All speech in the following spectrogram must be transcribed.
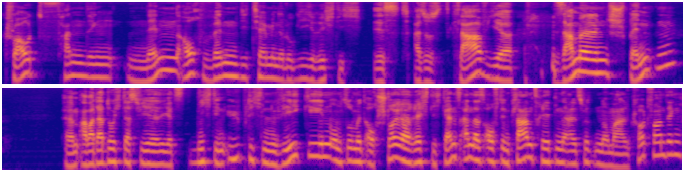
Crowdfunding nennen, auch wenn die Terminologie richtig ist. Also klar, wir sammeln Spenden, ähm, aber dadurch, dass wir jetzt nicht den üblichen Weg gehen und somit auch steuerrechtlich ganz anders auf den Plan treten als mit einem normalen Crowdfunding,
